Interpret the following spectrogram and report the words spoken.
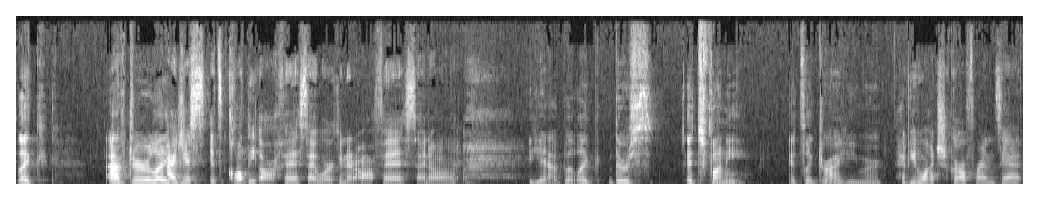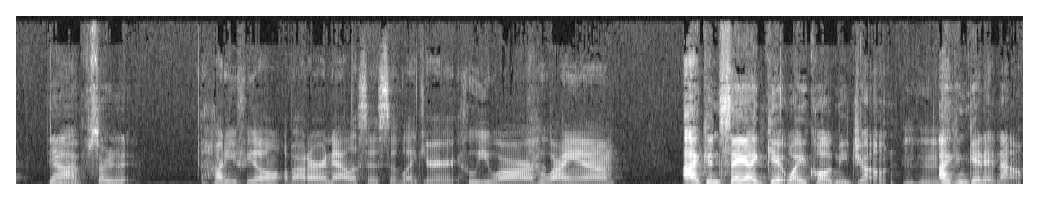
like after like I just it's called The Office. I work in an office. I don't. Yeah, but like there's it's funny. It's like dry humor. Have you watched Girlfriends yet? Yeah, I've started it. How do you feel about our analysis of like your who you are, who I am? I can say I get why you called me Joan. I can get it now.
